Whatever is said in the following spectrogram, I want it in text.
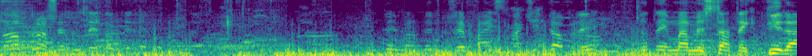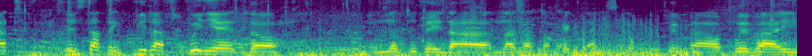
No proszę tutaj do mnie. Tutaj mamy, proszę Państwa, dzień dobry. Tutaj mamy statek Pirat. Statek Pirat płynie do, no tutaj na, na Zatokę Gdańską, pływa, opływa i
